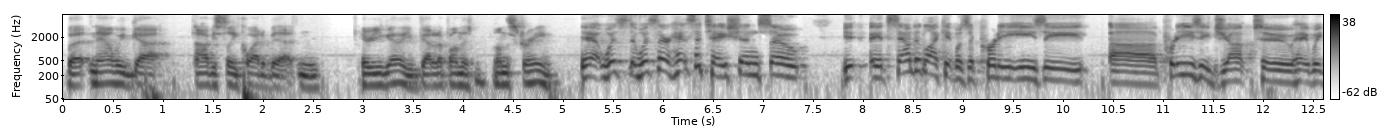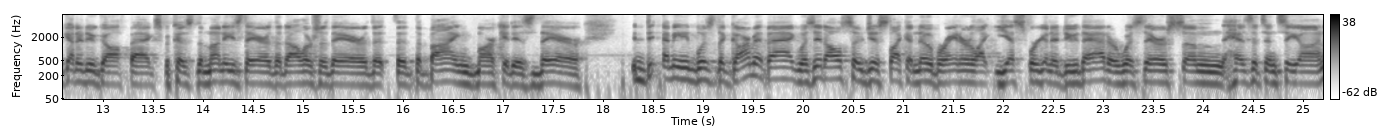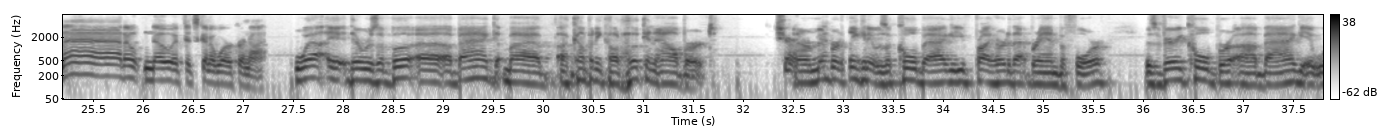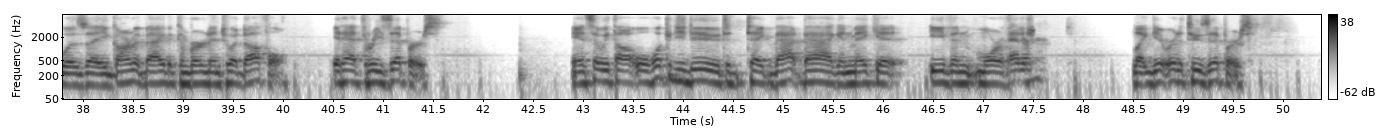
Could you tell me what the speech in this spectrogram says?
but now we've got obviously quite a bit. And here you go. You've got it up on the on the screen. Yeah. Was was there hesitation? So it, it sounded like it was a pretty easy, uh, pretty easy jump to hey, we got to do golf bags because the money's there, the dollars are there, the the, the buying market is there. I mean, was the garment bag, was it also just like a no brainer, like, yes, we're going to do that? Or was there some hesitancy on, ah, I don't know if it's going to work or not? Well, it, there was a, book, uh, a bag by a, a, company called Hook and Albert. Sure. And I remember yeah. thinking it was a cool bag. You've probably heard of that brand before. It was a very cool uh, bag. It was a garment bag that converted into a duffel. It had three zippers. And so we thought, well, what could you do to take that bag and make it even more efficient? Better like get rid of two zippers.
